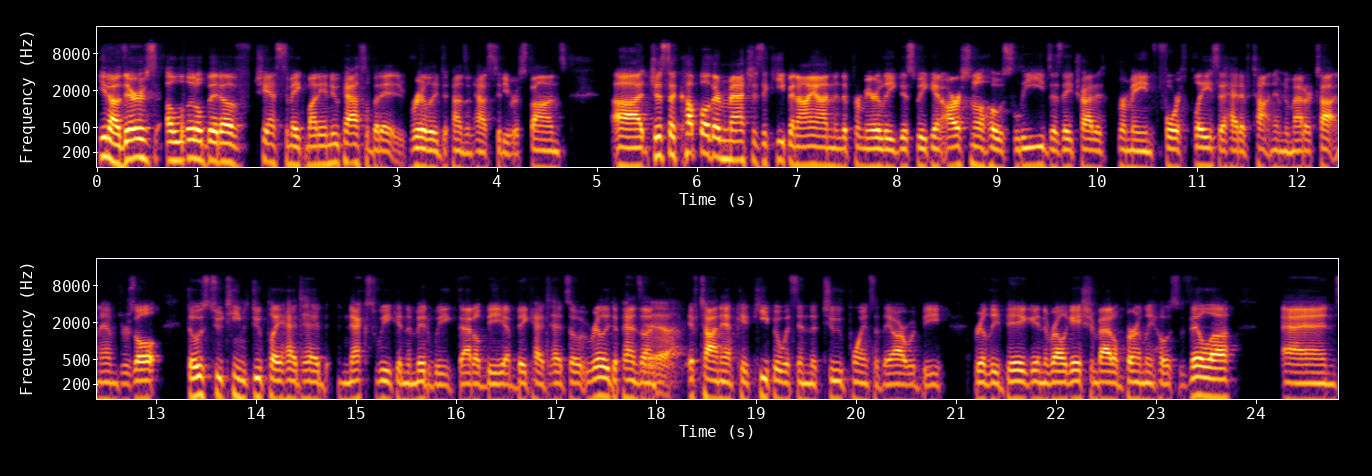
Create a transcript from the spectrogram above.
you know, there's a little bit of chance to make money in Newcastle, but it really depends on how City responds. Uh, just a couple other matches to keep an eye on in the Premier League this weekend. Arsenal hosts Leeds as they try to remain fourth place ahead of Tottenham, no matter Tottenham's result. Those two teams do play head to head next week in the midweek. That'll be a big head to head. So it really depends on yeah. if Tottenham could keep it within the two points that they are, would be really big in the relegation battle. Burnley hosts Villa, and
